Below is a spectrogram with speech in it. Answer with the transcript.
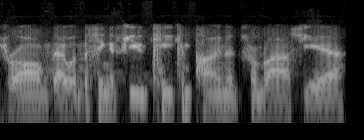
strong. They were missing a few key components from last year.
